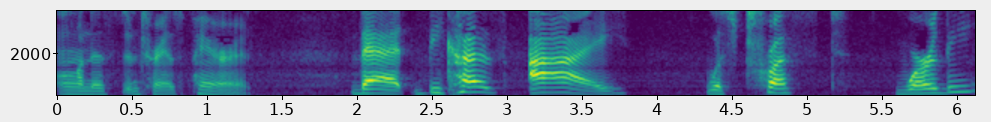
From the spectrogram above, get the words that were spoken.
honest and transparent, that because I was trustworthy,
